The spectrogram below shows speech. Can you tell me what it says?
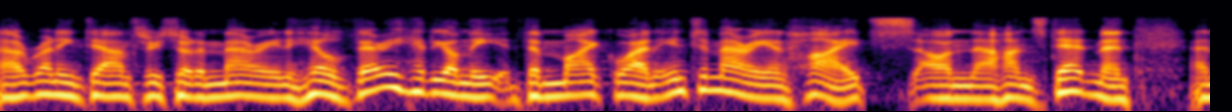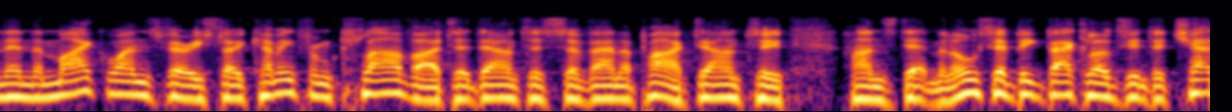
uh, running down through sort of Mariannhill, very heavy on the, the Mike 1 into Marion Heights on uh, Hans Dettmann, and then the Mike 1's very slow coming from Klaarwater down to Savannah Park, down to Hans Dettmann. Also big backlogs into Chat.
